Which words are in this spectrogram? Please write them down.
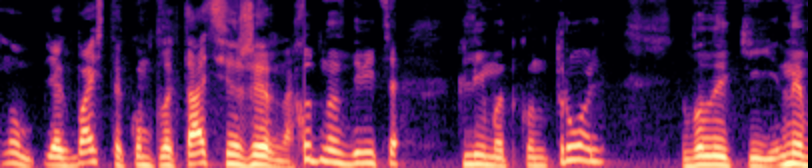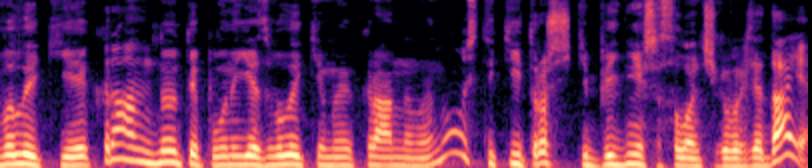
Ну, як бачите, комплектація жирна. Тут у нас дивіться клімат-контроль, великий, невеликий екран. Ну, типу, вони є з великими екранами. Ну, ось такий трошечки бідніше салончик виглядає.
